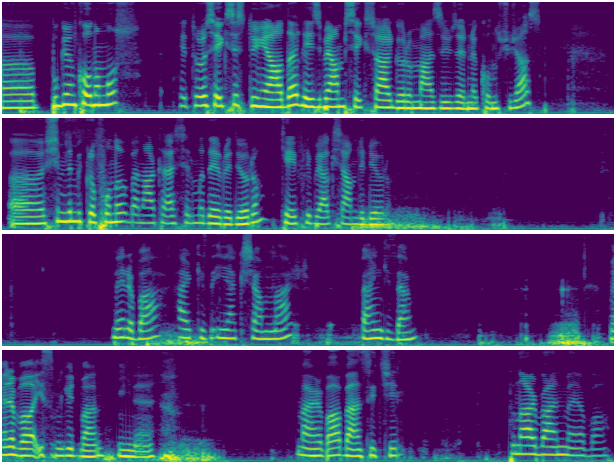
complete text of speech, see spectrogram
bugün konumuz heteroseksist dünyada lezbiyen bir seksüel görünmezliği üzerine konuşacağız. Ee, şimdi mikrofonu ben arkadaşlarıma devrediyorum. Keyifli bir akşam diliyorum. Merhaba, herkese iyi akşamlar. Ben Gizem. Merhaba, ismi Gülben yine. Merhaba, ben Seçil. Pınar ben, merhaba.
